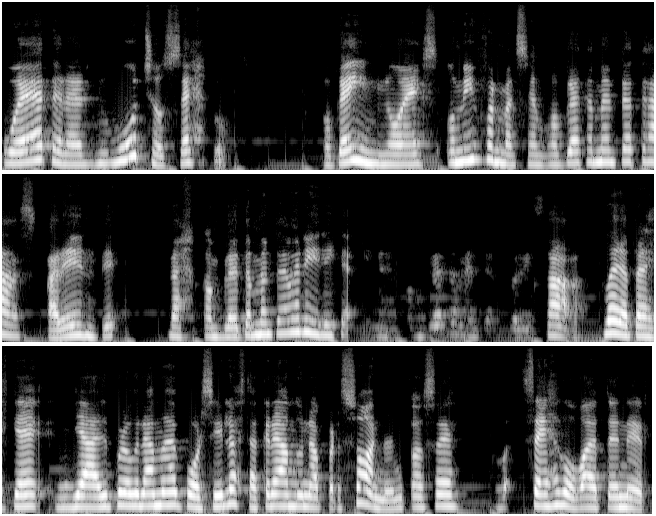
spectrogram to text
puede tener muchos sesgos, ¿ok? No es una información completamente transparente, no es completamente verídica y no es completamente actualizada. Bueno, pero es que ya el programa de por sí lo está creando una persona, entonces sesgo va a tener.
